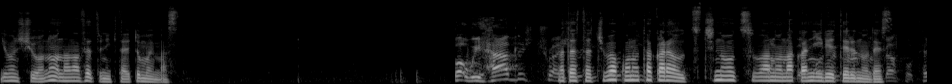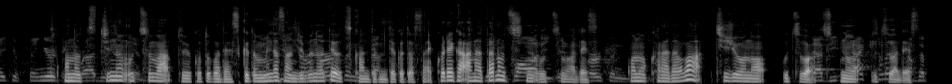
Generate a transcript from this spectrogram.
4章の7節に行きたいと思います。私たちはこの宝を土の器の中に入れているのです。この土の器という言葉ですけど皆さん自分の手を掴んでみてください。これがあなたの土の器です。この体は地上の器、土の器です。こ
